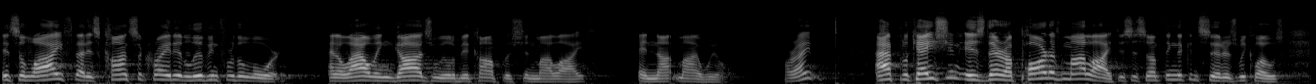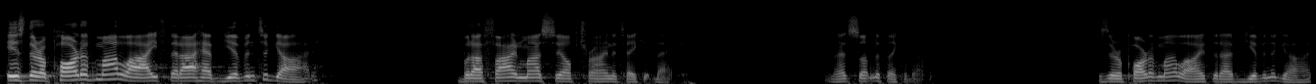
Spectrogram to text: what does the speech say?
It's a life that is consecrated, living for the Lord, and allowing God's will to be accomplished in my life and not my will. All right? Application Is there a part of my life? This is something to consider as we close. Is there a part of my life that I have given to God, but I find myself trying to take it back? And that's something to think about. Is there a part of my life that I've given to God,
